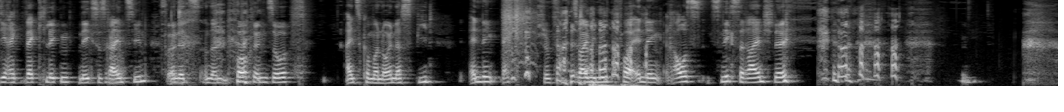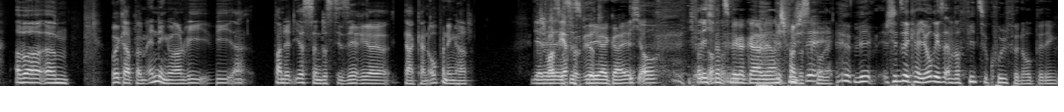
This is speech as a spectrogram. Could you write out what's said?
direkt wegklicken, nächstes reinziehen. Und jetzt und dann vorhin so 1,9er Speed, Ending weg, schon zwei Minuten vor Ending raus, ins nächste rein, schnell. Aber, ähm, wo wir gerade beim Ending waren, wie, wie äh, fandet ihr es denn, dass die Serie gar kein Opening hat? Ja, Ich war sehr das ist verwirrt. mega geil. Ich auch. Ich, fand's auch fand's mega geil, ja. Ich fand das Shin- cool. Wie, Shinsei Kayori ist einfach viel zu cool für ein Opening.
